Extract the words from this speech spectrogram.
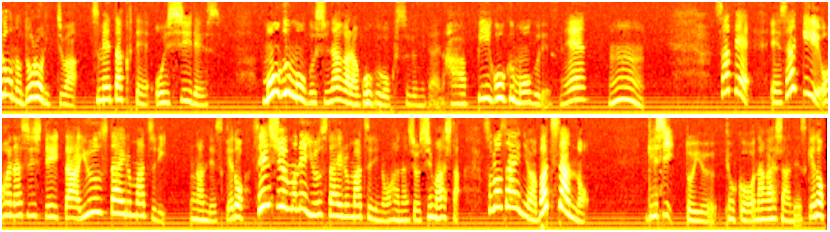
今日のドロリッチは冷たくて美味しいです。もぐもぐしながらゴクゴクするみたいな、ハッピーゴクもぐですね。うん。さて、えーさっきお話ししていた U スタイル祭りなんですけど、先週もね、U スタイル祭りのお話をしました。その際にはバチさんの夏至という曲を流したんですけど、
